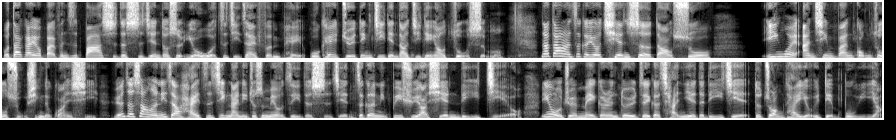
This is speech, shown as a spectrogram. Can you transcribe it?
我大概有百分之八十的时间都是由我自己在分配，我可以决定几点到几点要做什么。那当然，这个又牵涉到说。因为安亲班工作属性的关系，原则上呢，你只要孩子进来，你就是没有自己的时间。这个你必须要先理解哦，因为我觉得每个人对于这个产业的理解的状态有一点不一样。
